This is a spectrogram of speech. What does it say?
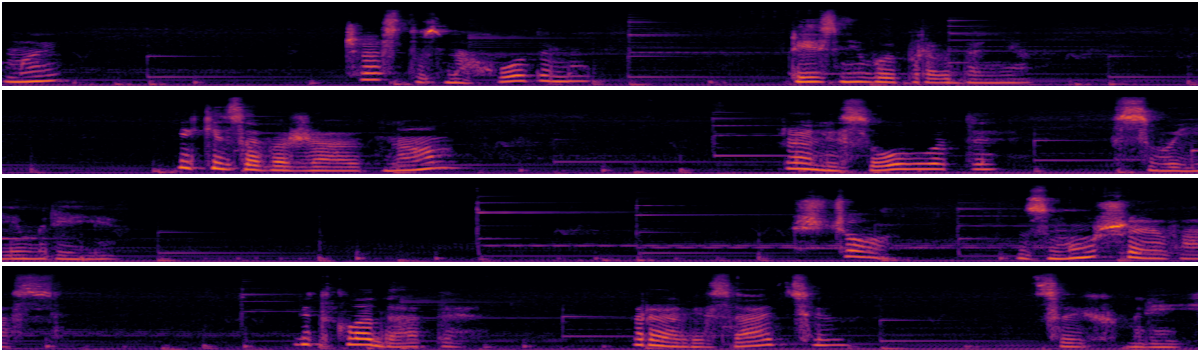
Ми часто знаходимо різні виправдання, які заважають нам реалізовувати свої мрії. Що змушує вас відкладати реалізацію цих мрій?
